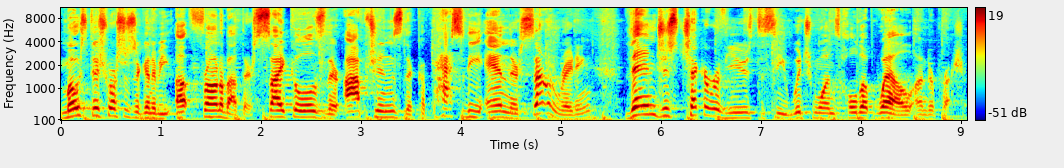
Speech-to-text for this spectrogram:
Most dishwashers are going to be upfront about their cycles, their options, their capacity, and their sound rating. Then just check our reviews to see which ones hold up well under pressure.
